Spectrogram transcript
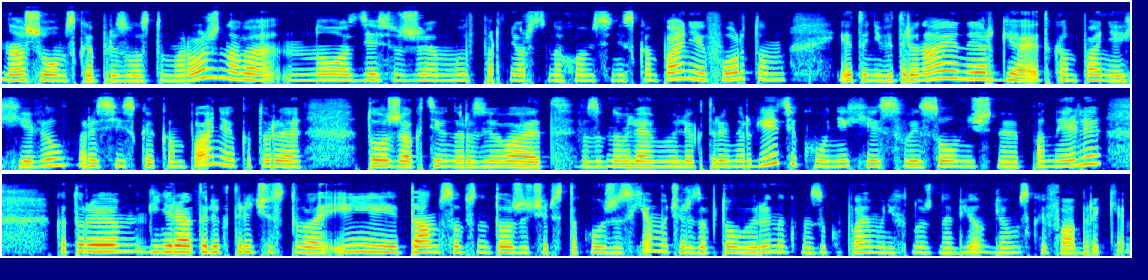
наше омское производство мороженого, но здесь уже мы в партнерстве находимся не с компанией Fortum, и это не ветряная энергия, а это компания Hevil, российская компания, которая тоже активно развивает возобновляемую электроэнергетику. У них есть свои солнечные панели, которые генерят электричество, и там, собственно, тоже через такую же схему, через оптовый рынок мы закупаем у них нужный объем для омской фабрики.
